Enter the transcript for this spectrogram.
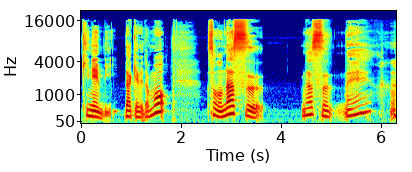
記念日だけれども、そのナス、ナスね。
